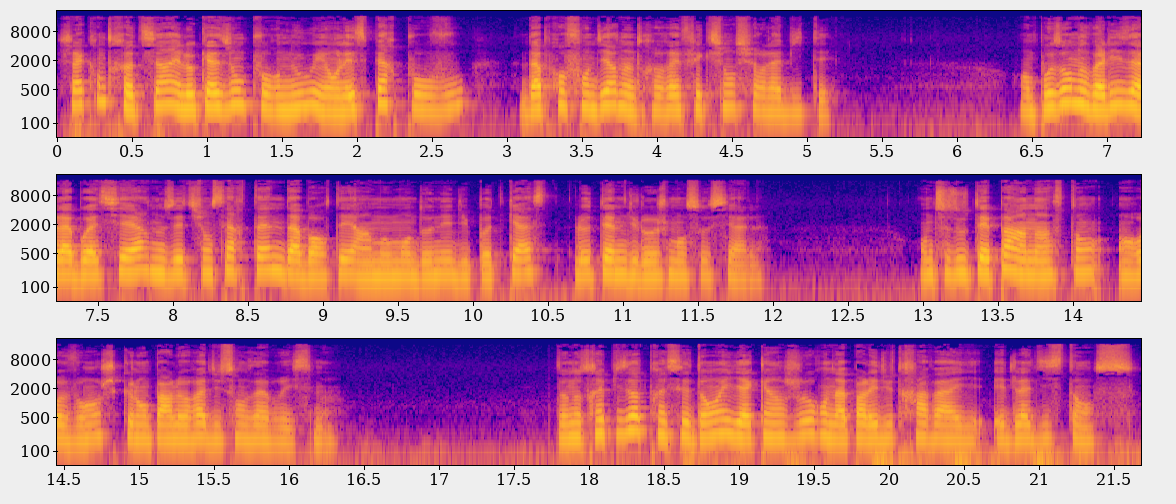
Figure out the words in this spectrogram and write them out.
Chaque entretien est l'occasion pour nous, et on l'espère pour vous, d'approfondir notre réflexion sur l'habité. En posant nos valises à la boissière, nous étions certaines d'aborder à un moment donné du podcast le thème du logement social. On ne se doutait pas un instant, en revanche, que l'on parlera du sans-abrisme. Dans notre épisode précédent, il y a quinze jours, on a parlé du travail et de la distance.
